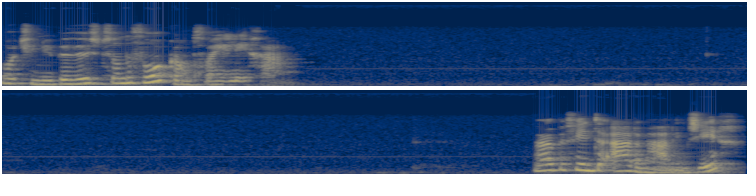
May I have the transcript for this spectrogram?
Word je nu bewust van de voorkant van je lichaam. Waar bevindt de ademhaling zich?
